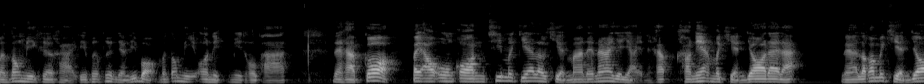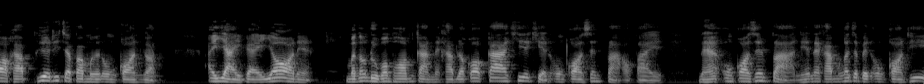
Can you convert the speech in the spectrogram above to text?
มันต้องมีเครือข่ายที่เพิ่มขึ้นอย่างที่บอกมันต้องมีออนิกมีโทพาร์ตนะครับก็ไปเอาองค์กรที่เมื่อกี้เราเขียนมาในหน้าใหญ่ๆนะครับคราวนี้มาเขียนย่อได้แล้วนะแล้วก็มาเขียนย่อครับเพื่อที่จะประเมินองค์กรก่อนไอ้ใหญ่กับไอ้ย่อเนี่ยมันต้องดูพร้อมๆกันนะครับแล้วก็กล้าที่จะเขียนองค์กรเส้นปลาออกไปนะฮะองค์กรเส้นปลาเนี้ยนะครับมันก็จะเป็นองค์กรที่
